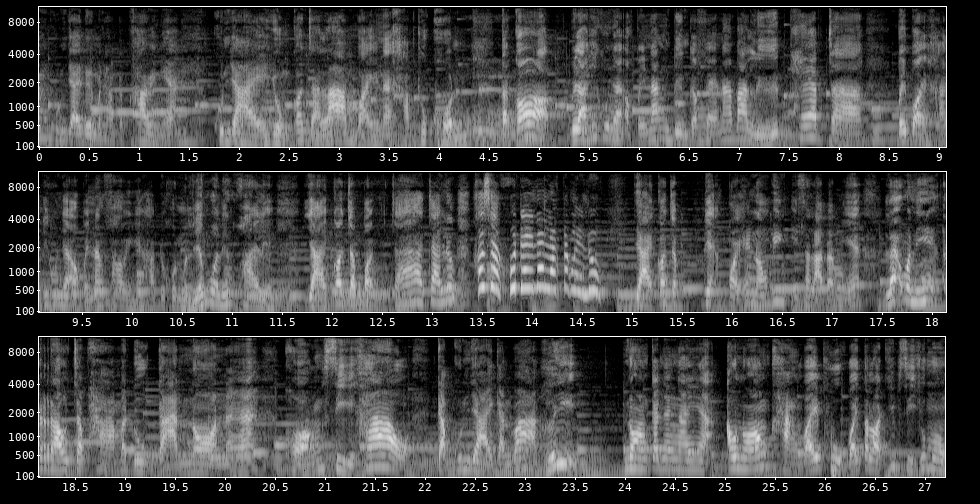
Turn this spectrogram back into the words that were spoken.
ำคุณยายเดินมาทำกับข้าวอย่างเงี้ยคุณยายยงก็จะล่ามไว้นะครับทุกคน แต่ก็เวลาที่คุณยายออกไปนั่งดื่มกาแฟหน้าบ้านหรือแทบจะบ่อยๆครั้งที่คุณยายออกไปนั่งเฝ้าอย่างเงี้ยครับทุกคนเหมือนเลี้ยงวัวเลี้ยงควายเลย ยายก็จะปล่อยจ้าจ้าลูกเขาสักคุณได้น่ารักจังเลยลูก ยายก็จะเนี่ยปล่อยให้น้องวิ่งอิสระแบบนี้ และวันนี้เราจะพามาดูการนอนนะฮะของสี่ข้าวกับคุณยายกันว่าเฮ้ย นอนกันยังไงอะ่ะ เอาน้องขังไว้ผูกไว้ตลอด 24 ชั่วโมง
